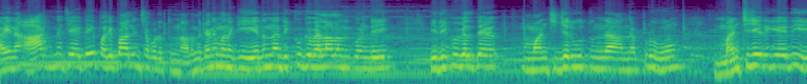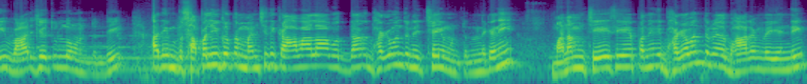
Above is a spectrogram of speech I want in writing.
ఆయన ఆజ్ఞ చేతే పరిపాలించబడుతున్నారు. అందుకని మనకి ఏదన్నా దిక్కుకి వెళ్ళాలనుకోండి ఈ దిక్కుకి వెళ్తే మంచి జరుగుతుందా అన్నప్పుడు మంచి జరిగేది వారి చేతుల్లో ఉంటుంది. అది సఫలీకృతం మంచిది కావాలా వద్దా అని భగవంతుని నిశ్చయం ఉంటుంది. అందుకని మనం చేసే పనిని భగవంతుని మీద భారం వేయండి.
